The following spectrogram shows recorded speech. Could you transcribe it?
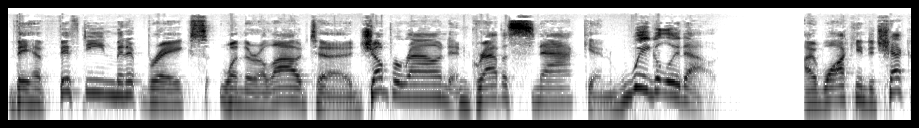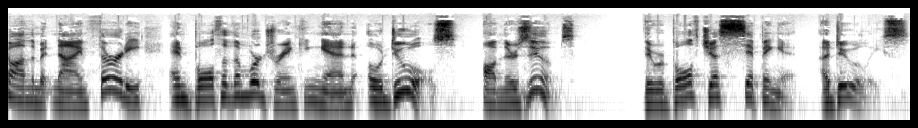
they have 15 minute breaks when they're allowed to jump around and grab a snack and wiggle it out. I walk in to check on them at 9:30 and both of them were drinking an O'Doul's on their Zooms. They were both just sipping it, a Dooley's.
